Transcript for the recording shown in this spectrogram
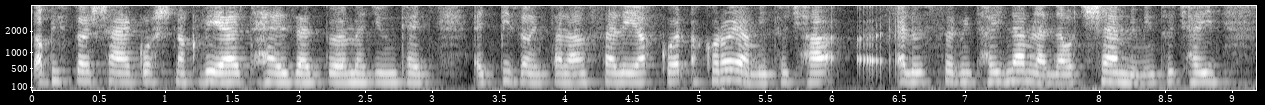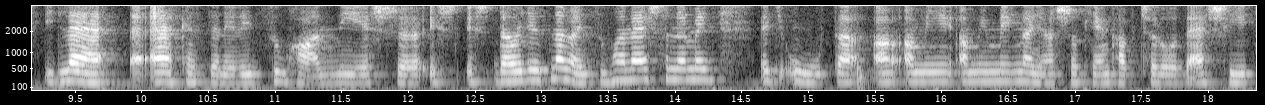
a biztonságosnak vélt helyzetből megyünk egy, egy bizonytalan felé, akkor, akkor olyan, mintha először, mintha így nem lenne ott semmi, mintha így, így le elkezdenél így zuhanni, és, és, és, de hogy ez nem egy zuhanás, hanem egy, egy út, a, ami, ami még nagyon sok ilyen kapcsolódási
